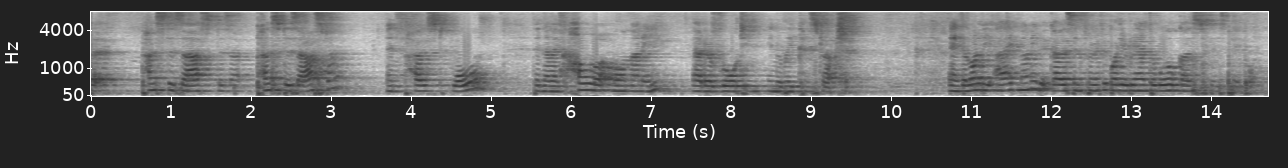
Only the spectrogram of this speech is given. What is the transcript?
but post disaster, post disaster and post war, then they make a whole lot more money out of rorting in the reconstruction. And a lot of the aid money that goes in from everybody around the world goes to these people.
